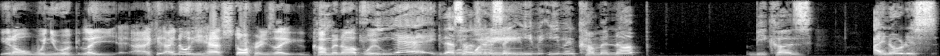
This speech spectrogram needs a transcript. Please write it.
you know when you were like I could- I know he has stories like coming up with yeah, that's what I was with gonna say. Even even coming up, because I notice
